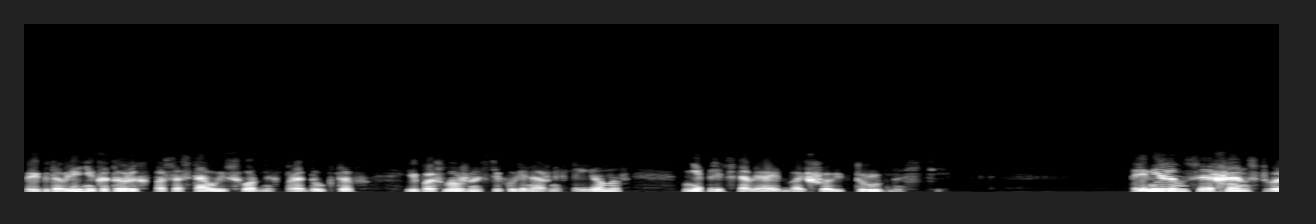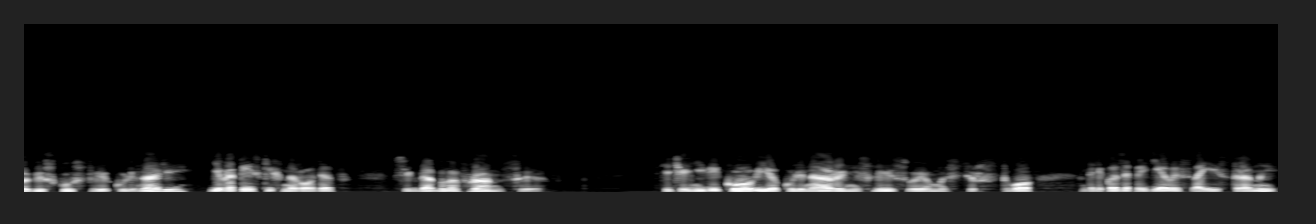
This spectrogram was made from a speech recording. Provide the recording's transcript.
приготовление которых по составу исходных продуктов и по сложности кулинарных приемов не представляет большой трудности. Примером совершенства в искусстве кулинарии европейских народов всегда была Франция. В течение веков ее кулинары несли свое мастерство далеко за пределы своей страны,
